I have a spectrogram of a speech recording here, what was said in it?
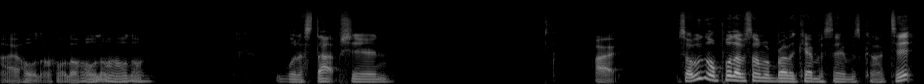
All right, hold on, hold on, hold on, hold on. We want to stop sharing. All right. So we're gonna pull up some of Brother Kevin Samuels' content.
